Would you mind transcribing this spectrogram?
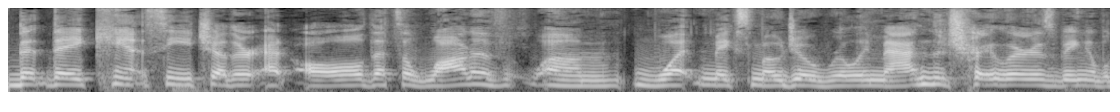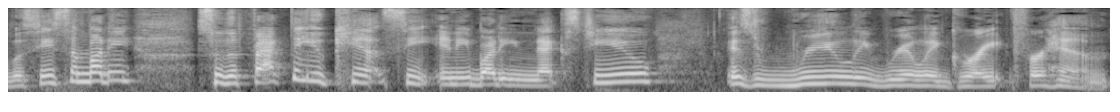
that they can't see each other at all. That's a lot of um, what makes Mojo really mad in the trailer is being able to see somebody. So the fact that you can't see anybody next to you is really, really great for him.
